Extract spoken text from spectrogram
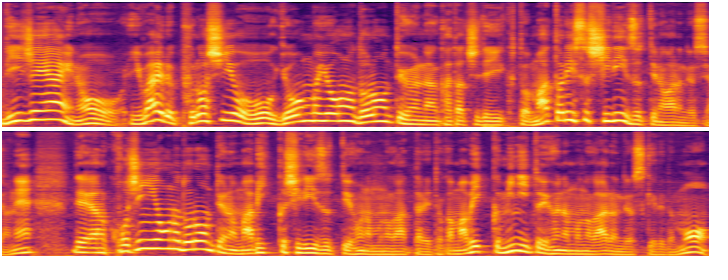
DJI のいわゆるプロ仕様を業務用のドローンというような形でいくと、マトリスシリーズっていうのがあるんですよね。で、あの、個人用のドローンっていうのはマビックシリーズっていう風なものがあったりとか、マビックミニという風なものがあるんですけれども、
